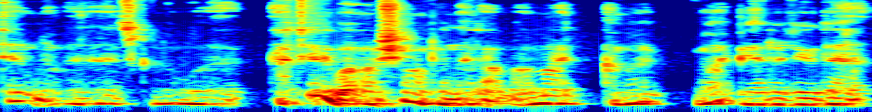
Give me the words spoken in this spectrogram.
don't know whether that's going to work. I tell you what, I'll sharpen that up. I might I might might be able to do that.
